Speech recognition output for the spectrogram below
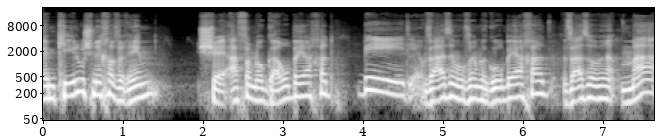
הם כאילו שני חברים שאף פעם לא גרו ביחד, בדיוק. ואז הם עוברים לגור ביחד, ואז הוא אומר, מה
